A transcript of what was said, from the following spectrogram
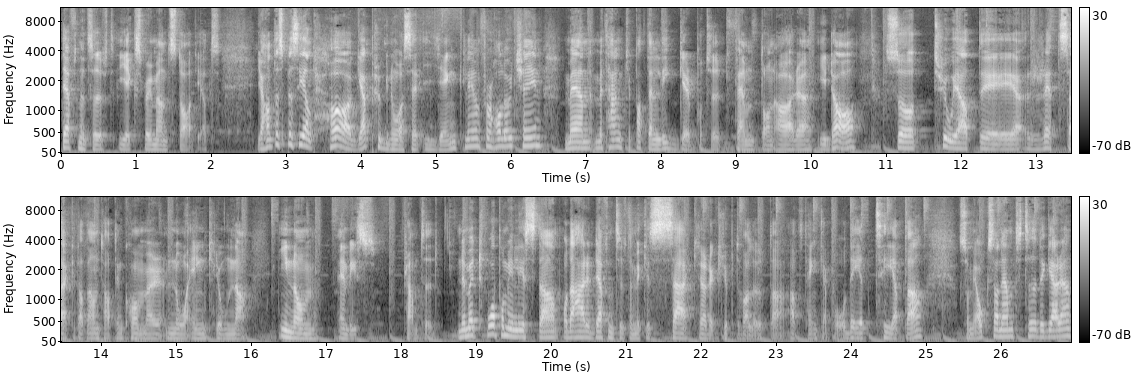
definitivt i experimentstadiet. Jag har inte speciellt höga prognoser egentligen för Holochain men med tanke på att den ligger på typ 15 öre idag så tror jag att det är rätt säkert att anta att den kommer nå en krona inom en viss framtid. Nummer två på min lista, och det här är definitivt en mycket säkrare kryptovaluta att tänka på, och det är TETA som jag också har nämnt tidigare.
